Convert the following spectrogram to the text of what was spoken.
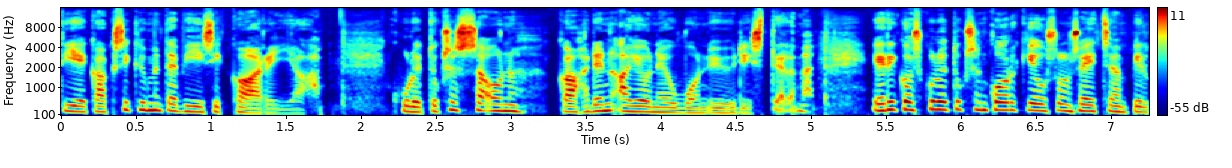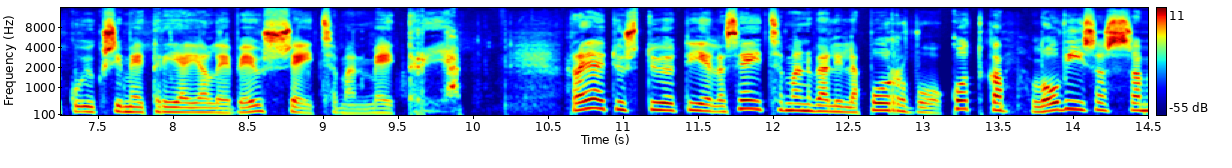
tie 25 Karjaa. Kuljetuksessa on kahden ajoneuvon yhdistelmä. Erikoiskuljetuksen korkeus on 7,1 metriä ja leveys 7 metriä. Rajatystyö tiellä 7 välillä Porvoo-Kotka, Lovisassa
